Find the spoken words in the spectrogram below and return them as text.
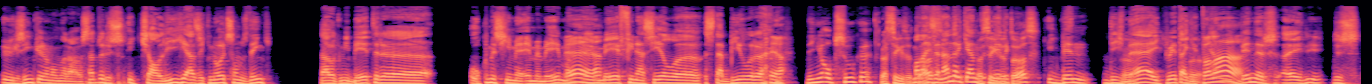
je gezin kunnen onderhouden. Snap je? Dus ik zal liegen als ik nooit soms denk, zou ik niet beter, eh, ook misschien met MMA, maar Ja, ja. meer financieel eh, stabielere Ja. dingen opzoeken. Wat zeggen ze Maar thuis? de andere kant Wat zeggen weet ze ik ook, ik ben dichtbij. Ik weet dat ik kan, Voilà. ik ben er. Eh, Dus...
